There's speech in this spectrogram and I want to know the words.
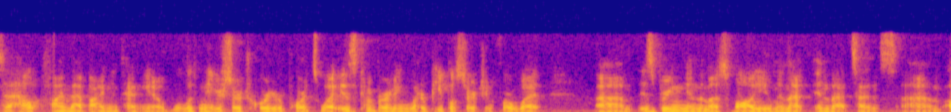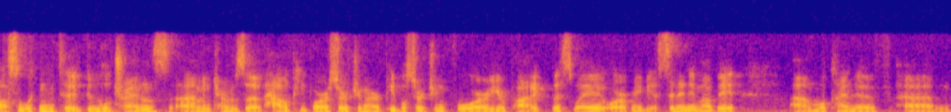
to help find that buying intent. You know, well, looking at your search query reports, what is converting? What are people searching for? What um, is bringing in the most volume in that in that sense. Um, also looking into Google Trends um, in terms of how people are searching. Are people searching for your product this way, or maybe a synonym of it? Um, what kind of um,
